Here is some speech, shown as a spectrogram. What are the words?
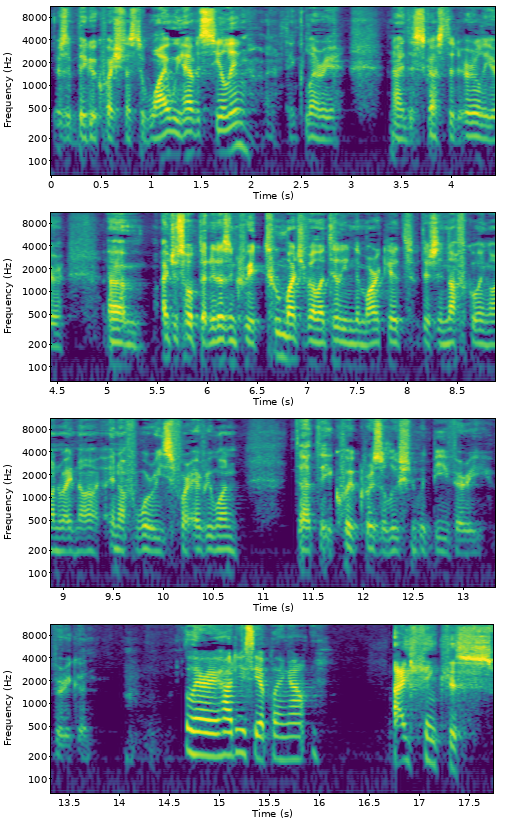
There's a bigger question as to why we have a ceiling. I think Larry and I discussed it earlier. Um, I just hope that it doesn't create too much volatility in the market. There's enough going on right now, enough worries for everyone, that the quick resolution would be very, very good. Larry, how do you see it playing out? I think this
